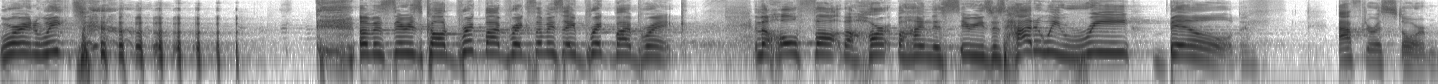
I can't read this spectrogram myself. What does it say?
we're in week two of a series called Brick by Brick. Somebody say Brick by Brick. And the whole thought, the heart behind this series is how do we rebuild after a storm?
